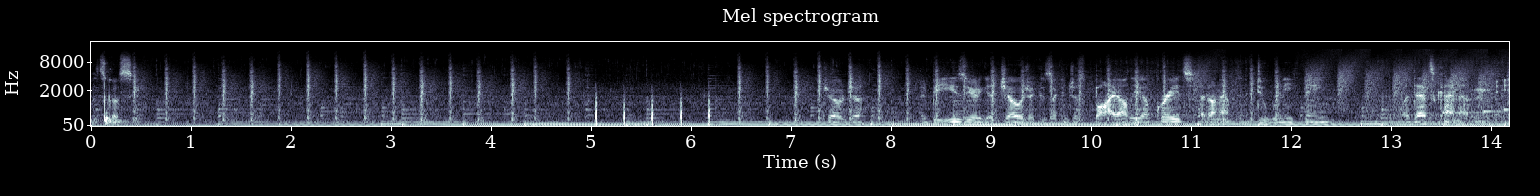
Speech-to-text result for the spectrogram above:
Let's go see. Easier to get Joja because I can just buy all the upgrades. I don't have to do anything. But that's kind of me.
